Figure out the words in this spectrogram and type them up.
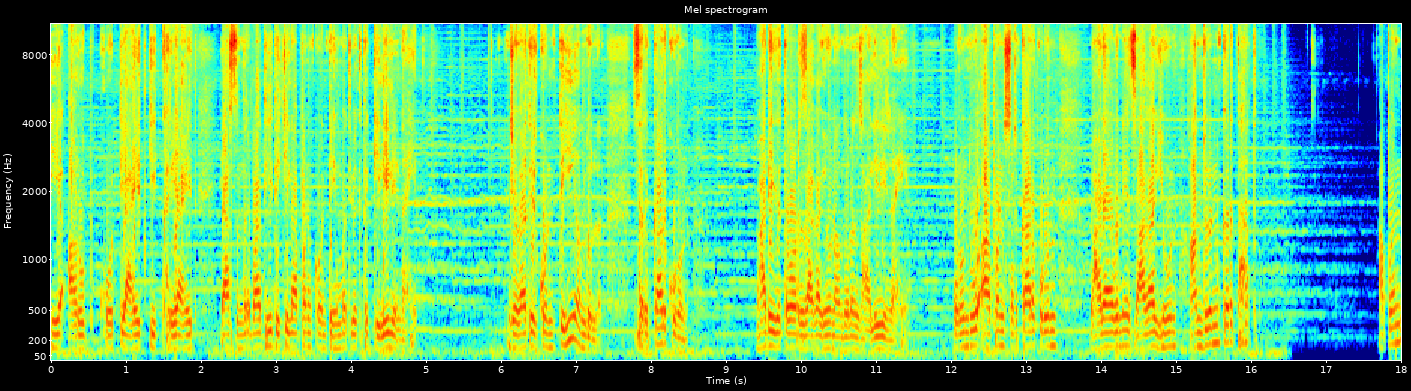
हे आरोप खोटे आहेत की खरे आहेत या संदर्भातही देखील आपण कोणते हिंमत व्यक्त केलेले नाही. जगातील कोणतेही आंदोलन सरकारकडून भाडेतत्वावर जागा घेऊन आंदोलन झालेली नाही. परंतु आपण सरकारकडून भाड्याने जागा घेऊन आंदोलन करत आहात. आपण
